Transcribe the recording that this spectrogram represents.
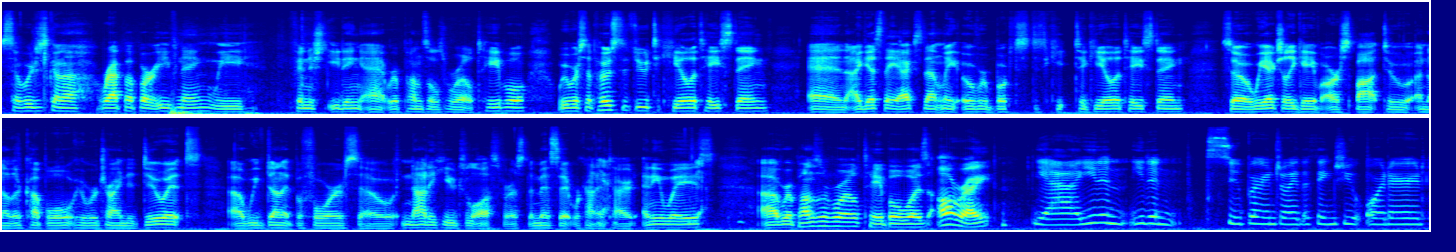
So we're just gonna wrap up our evening. We finished eating at Rapunzel's royal table. We were supposed to do tequila tasting, and I guess they accidentally overbooked te- tequila tasting. So we actually gave our spot to another couple who were trying to do it. Uh, we've done it before, so not a huge loss for us to miss it. We're kind of Yeah. tired, anyways. Uh, Rapunzel's royal table was all right. Yeah, you didn't you didn't super enjoy the things you ordered,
